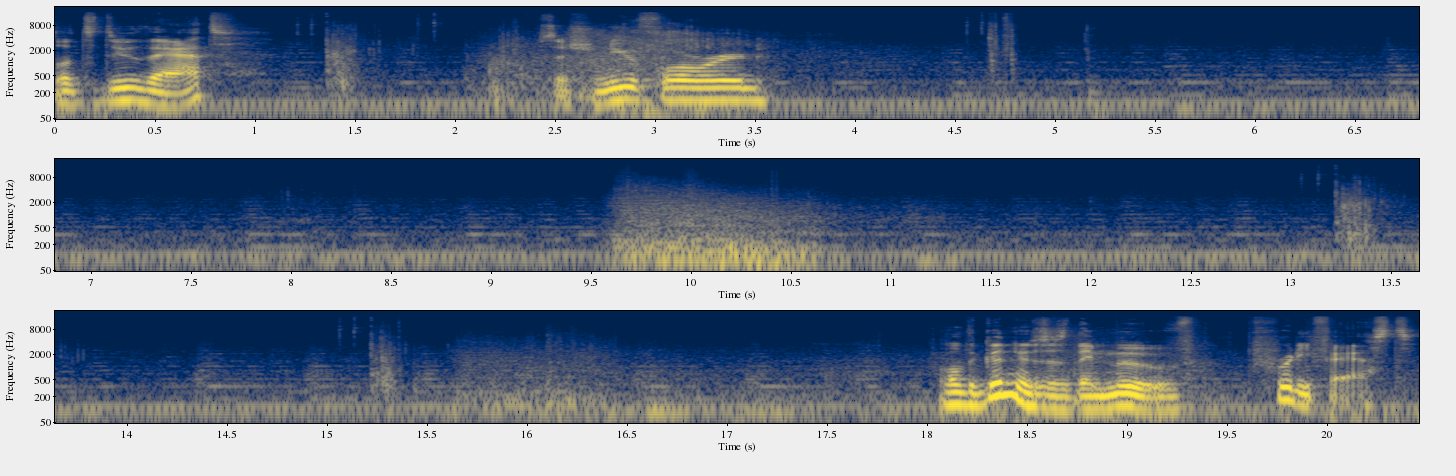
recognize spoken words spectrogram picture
So let's do that. Position you forward. Well, the good news is they move pretty fast.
